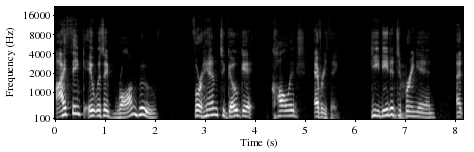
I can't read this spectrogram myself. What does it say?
I think it was a wrong move for him to go get college everything. He needed to mm-hmm. bring in an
